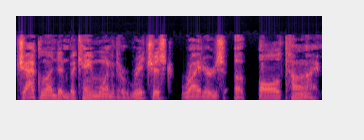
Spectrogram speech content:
Jack London became one of the richest writers of all time.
